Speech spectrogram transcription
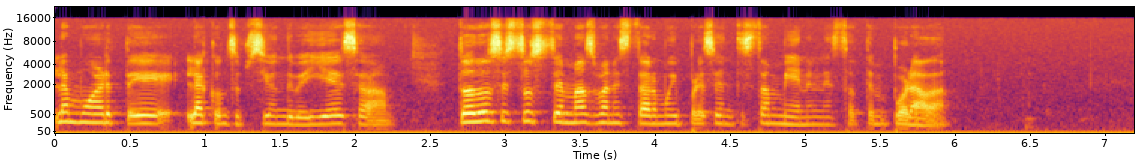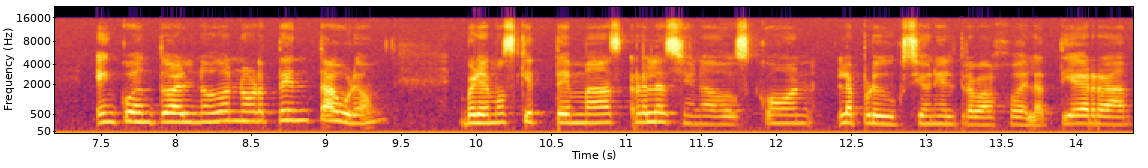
la muerte, la concepción de belleza. Todos estos temas van a estar muy presentes también en esta temporada. En cuanto al nodo norte en Tauro, Veremos que temas relacionados con la producción y el trabajo de la tierra,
